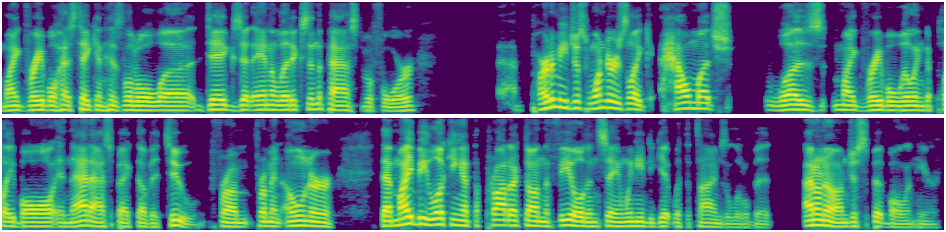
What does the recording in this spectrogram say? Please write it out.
Mike Vrabel has taken his little uh, digs at analytics in the past before. Uh, part of me just wonders, like, how much was Mike Vrabel willing to play ball in that aspect of it too, from from an owner that might be looking at the product on the field and saying we need to get with the times a little bit. I don't know. I'm just spitballing here.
